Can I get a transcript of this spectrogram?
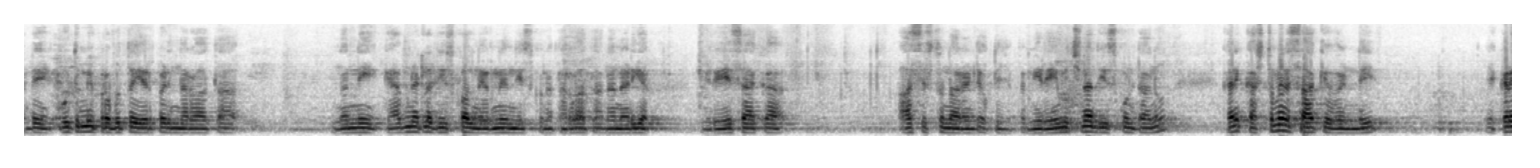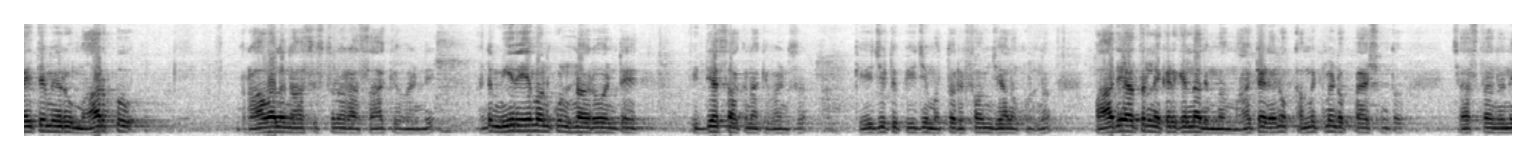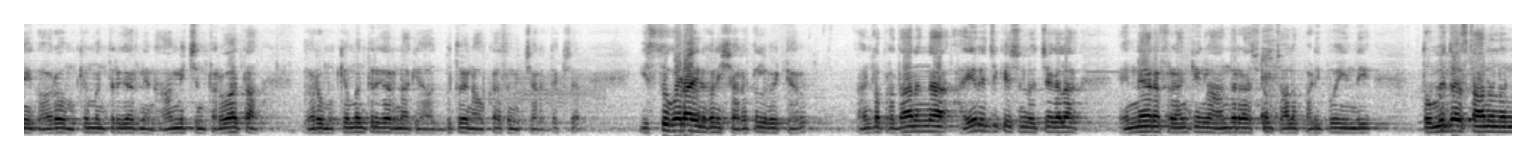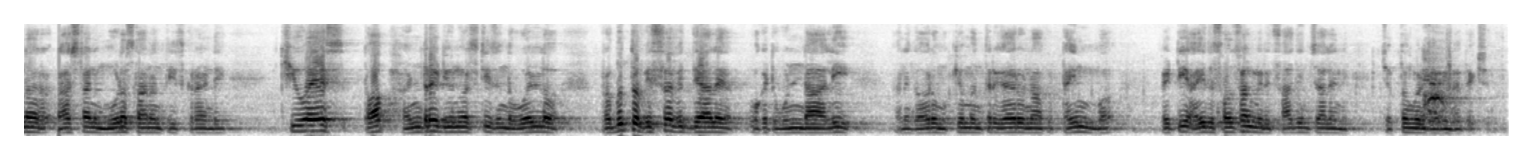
అంటే కూటమి ప్రభుత్వం ఏర్పడిన తర్వాత నన్ను క్యాబినెట్లో తీసుకోవాలని నిర్ణయం తీసుకున్న తర్వాత నన్ను అడిగారు మీరు ఏ శాఖ ఆశిస్తున్నారంటే ఒకటి చెప్పాను మీరు ఏమి ఇచ్చినా తీసుకుంటాను కానీ కష్టమైన శాఖ ఇవ్వండి. ఎక్కడైతే మీరు మార్పు రావాలని ఆశిస్తున్నారో ఆ శాఖ ఇవ్వండి. అంటే మీరు ఏమనుకుంటున్నారు అంటే విద్యాశాఖ నాకు ఇవ్వండి సార్. కేజీ టు పీజీ మొత్తం రిఫార్మ్ చేయాలనుకుంటున్నాం. పాదయాత్రలు ఎక్కడికి వెళ్ళినా అది మేము మాట్లాడాను. ఒక కమిట్మెంట్ ఒక ప్యాషన్తో చేస్తానని గౌరవ ముఖ్యమంత్రి గారు నేను హామీ ఇచ్చిన తర్వాత గౌరవ ముఖ్యమంత్రి గారు నాకు అద్భుతమైన అవకాశం ఇచ్చారు అధ్యక్ష. ఇస్తూ కూడా ఆయన కొన్ని షరతులు పెట్టారు. దాంట్లో ప్రధానంగా హైయర్ ఎడ్యుకేషన్లో వచ్చేగల ఎన్ఆర్ఎఫ్ ర్యాంకింగ్లో ఆంధ్ర రాష్ట్రం చాలా పడిపోయింది. తొమ్మిదో స్థానంలో ఉన్న రాష్ట్రాన్ని మూడో స్థానం తీసుకురండి. QIS top hundred universities in the వరల్డ్లో ప్రభుత్వ విశ్వవిద్యాలయం ఒకటి ఉండాలి. అని గౌరవ ముఖ్యమంత్రి గారు నాకు టైం పెట్టి ఐదు సంవత్సరాలు మీరు సాధించాలని చెప్తాం కూడా జరిగింది అధ్యక్షుడు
